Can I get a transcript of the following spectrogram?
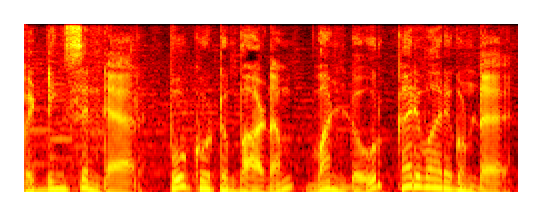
wedding centre. പൂക്കോട്ടുംപാടം വണ്ടൂർ കരുവാരകുണ്ട്.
